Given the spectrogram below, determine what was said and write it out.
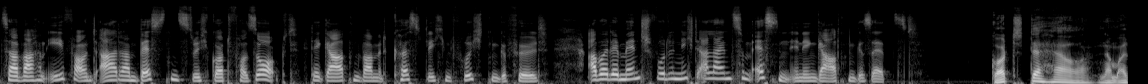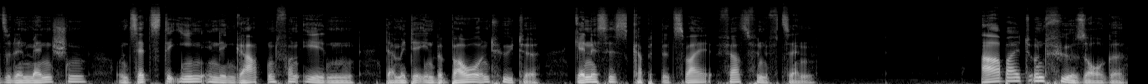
Zwar waren Eva und Adam bestens durch Gott versorgt, der Garten war mit köstlichen Früchten gefüllt, aber der Mensch wurde nicht allein zum Essen in den Garten gesetzt. Gott der Herr nahm also den Menschen und setzte ihn in den Garten von Eden, damit er ihn bebaue und hüte. Genesis Kapitel 2, Vers 15. Arbeit und Fürsorge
